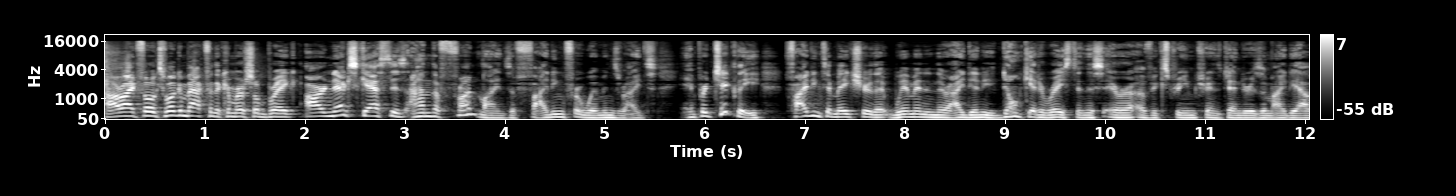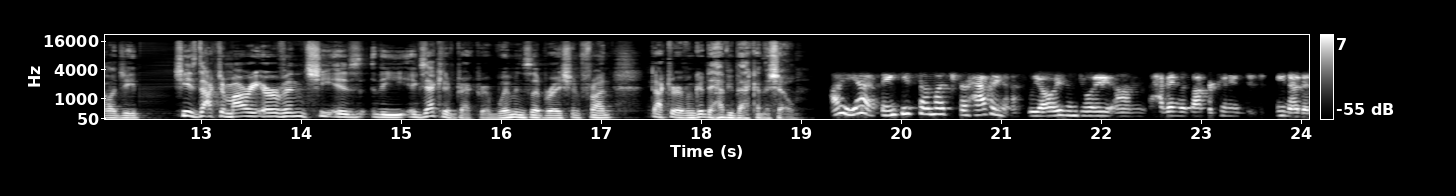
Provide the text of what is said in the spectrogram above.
All right, folks, welcome back from the commercial break. Our next guest is on the front lines of fighting for women's rights and particularly fighting to make sure that women and their identity don't get erased in this era of extreme transgenderism ideology. She is Dr. Mari Irvin. She is the executive director of Women's Liberation Front. Dr. Irvin, good to have you back on the show. Oh, yeah. Thank you so much for having us. We always enjoy um, having this opportunity to, you know, to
